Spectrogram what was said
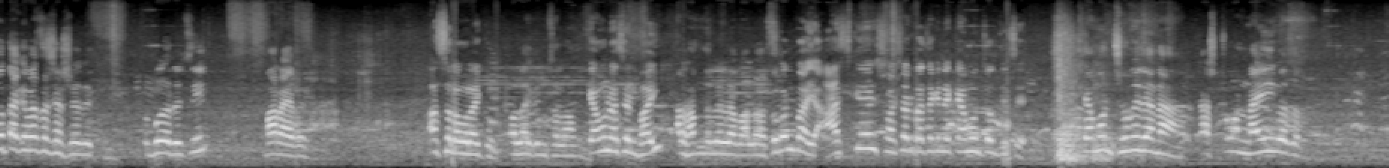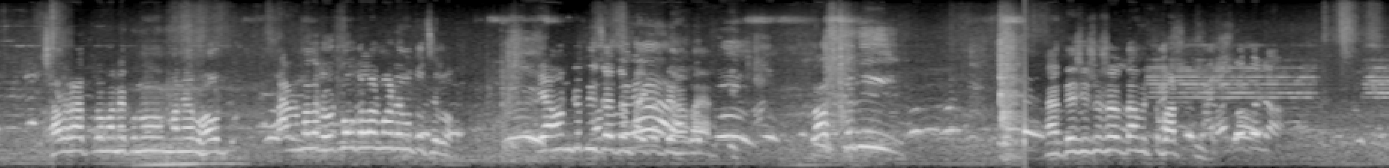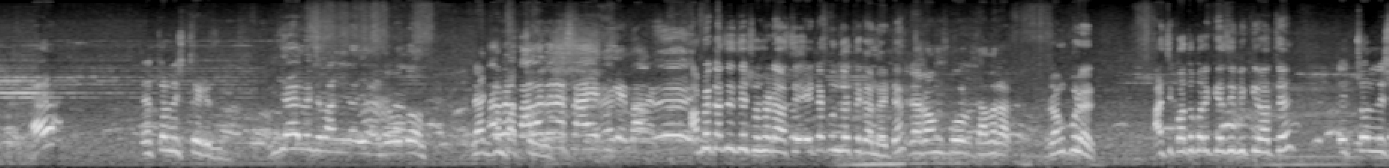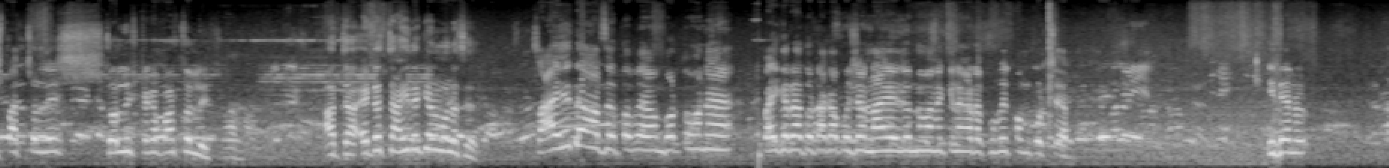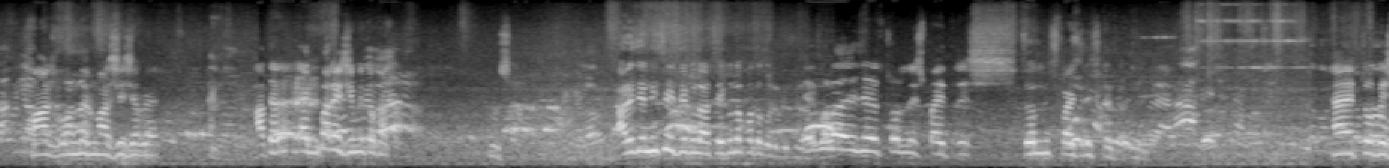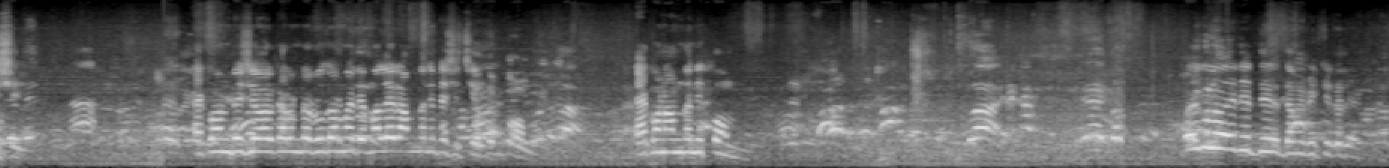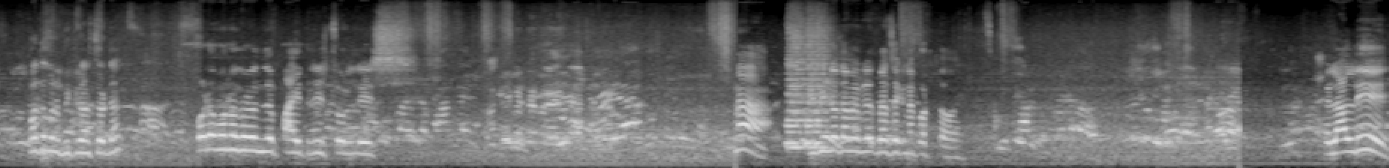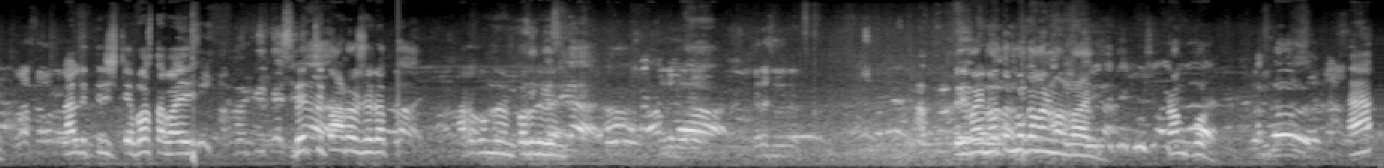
ও তাকে বেচা শেষ হয়ে রয়েছি আসসালামু আলাইকুম। ওয়ালাইকুম সালাম। কেমন আছেন ভাই? আলহামদুলিল্লাহ ভালো আছে। খোকন ভাই আজকে শশার বেচা কিনা কেমন চলতেছে? তেমন সুবিধা না কাস্টমার নাই বাজার। সারা রাত্র মানে কোনো মানে কারণ খেলার মাঠের মতো ছিল। এমনকে দুই চারজন পাইকার দেখা যায় আর কি। হ্যাঁ দেশি শসার দাম একটু বাড়তি একচল্লিশ টাকা কেজি। একদম আপনার কাছে যে শশাটা আছে এটা কোন জায়গা থেকে আনা এটা? এটা রংপুর দাবেরাট রংপুরের। আজকে কত করে কেজি বিক্রি হচ্ছে? এই চল্লিশ পাঁচচল্লিশ। চল্লিশ টাকা পাঁচচল্লিশ। আচ্ছা এটার চাহিদা কেমন মনে আছে? চাহিদা আছে তবে বর্তমানে পাইকারি এত টাকা পয়সা নাই এই জন্য মানে কেনাকাটা খুবই কম করছে। আর। ঈদের মাস বন্ধের মাস হিসেবে। হাতে একবারে সীমিত টাকা। আর এই যে নিচে যেগুলো আছে এগুলো কত করে বিক্রি এগুলো এই যে চল্লিশ পঁয়ত্রিশ। চল্লিশ পঁয়ত্রিশ টাকা। হ্যাঁ একটু বেশি। এখন বেশি হওয়ার কারণটা রোজার মাঝে মালের আমদানি বেশি ছিল। এখন আমদানি কম। ওইগুলো এই দামে বিক্রি করে। কত করে বিক্রি হচ্ছে ওটা? ওটা মনে করেন যে পঁয়ত্রিশ, চল্লিশ। না, বিভিন্ন দামে বেচা কিনা করতে হয়। লালডি লালডি তিরিশ টাকা বস্তা ভাই। বেচছি তো আঠারোশো টাকা। আরও কম দেবেন, কত দিবেন? ভাই, নতুন মোকামের মাল ভাই, রংপুর। হ্যাঁ?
